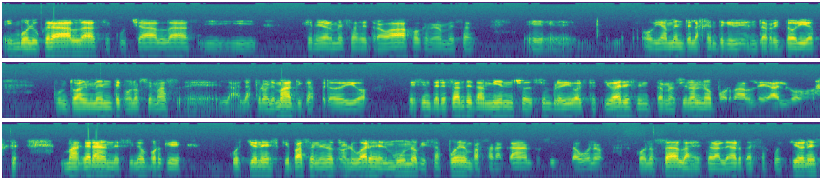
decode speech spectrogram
involucrarlas, escucharlas y, generar mesas de trabajo, generar mesas, eh, obviamente la gente que vive en territorio puntualmente conoce más eh, las problemáticas, pero digo, es interesante también, yo siempre digo, el festival es internacional no por darle algo más grande, sino porque cuestiones que pasan en otros lugares del mundo quizás pueden pasar acá, entonces está bueno conocerlas, estar alerta a esas cuestiones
